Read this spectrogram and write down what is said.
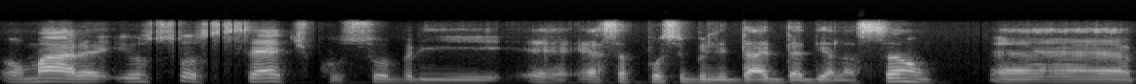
Omara, eu sou cético sobre é, essa possibilidade da delação, é,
